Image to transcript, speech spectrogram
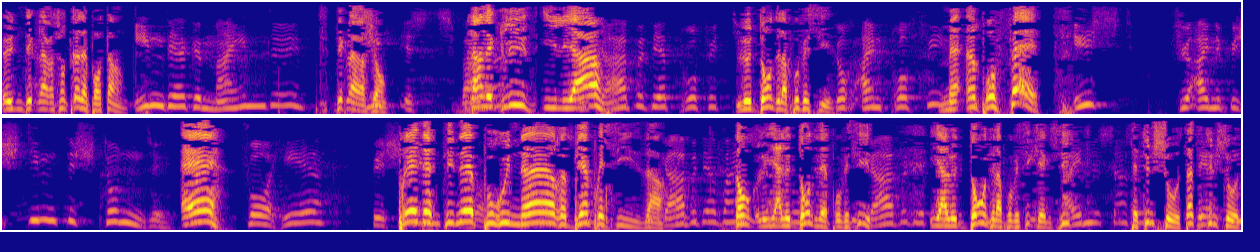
une déclaration très importante. Déclaration. Dans l'Église, il y a le don de la prophétie. Mais un prophète est prédestiné pour une heure bien précise. Donc, il y a le don de la prophétie. Il y a le don de la prophétie qui ist existe. C'est une chose, ça c'est une chose.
